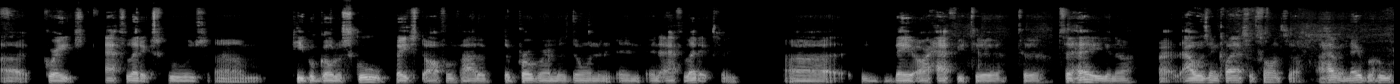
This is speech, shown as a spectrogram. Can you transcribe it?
uh, great athletic schools, um, people go to school based off of how the, the program is doing in, in, in athletics, and uh, they are happy to to say, hey, you know, I, I was in class with so and so. I have a neighbor who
